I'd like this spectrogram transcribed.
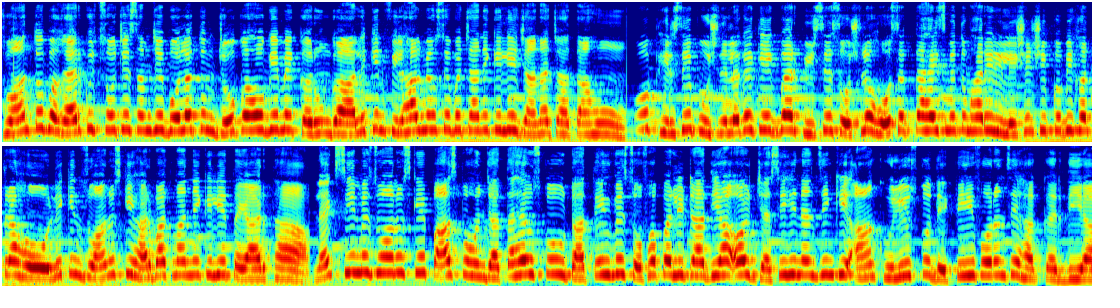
जुआन तो बगैर कुछ सोचे समझे बोला, तुम जो कहोगे मैं करूँगा, लेकिन फ़िलहाल मैं उसे बचाने के लिए जाना चाहता हूँ। वो फिर से पूछने लगा की एक बार फिर से सोच लो, हो सकता है इसमें तुम्हारी रिलेशनशिप को भी खतरा हो, लेकिन जुआन उसकी हर बात मानने के लिए तैयार था। नेक्स्ट सीन में जुआन उसके पास पहुँच जाता है, उसको उठाते हुए सोफा पर लिटा दिया और जैसे ही नंजिंग की आँख खुली, उसको देखते ही फ़ौरन से हक कर दिया।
